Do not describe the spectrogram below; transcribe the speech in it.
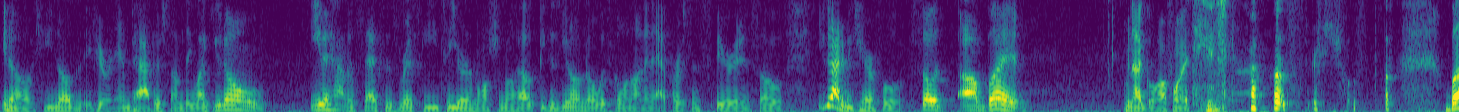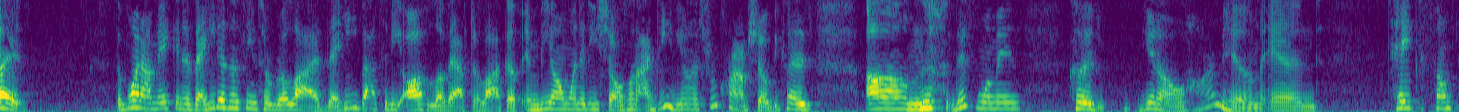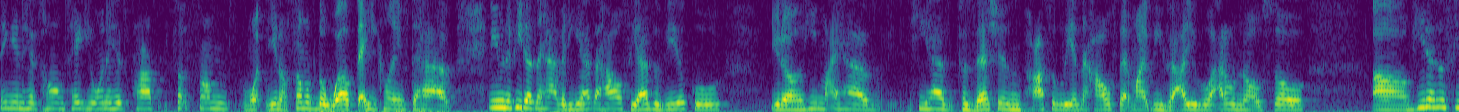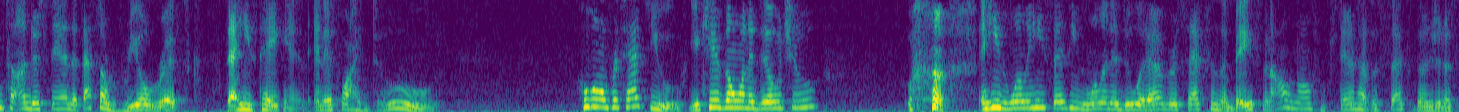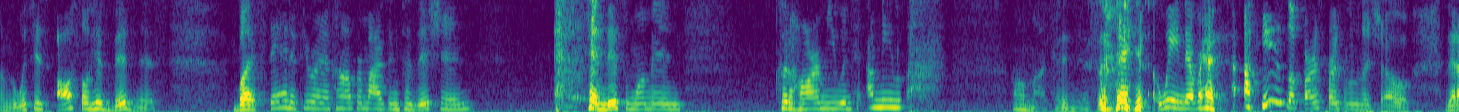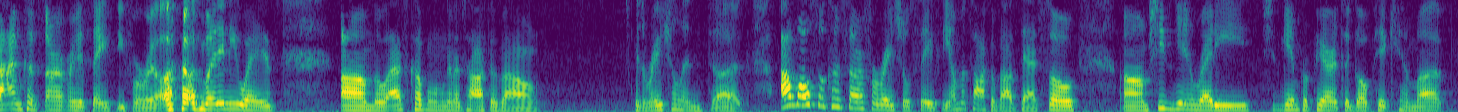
you know, you know if you're an empath or something. Like you don't even having sex is risky to your emotional health because you don't know what's going on in that person's spirit, and so you got to be careful. So, um, but I'm not go off on a tangent about spiritual stuff, but the point I'm making is that he doesn't seem to realize that he about to be off Love After Lockup and be on one of these shows on ID, be on a true crime show because um, this woman could, you know, harm him and take something in his home, take one of his property, some, you know, some of the wealth that he claims to have. And even if he doesn't have it, he has a house, he has a vehicle. You know, he might have, he has possessions possibly in the house that might be valuable. I don't know. So, um, he doesn't seem to understand that that's a real risk that he's taking. And it's like, dude, who gonna protect you? Your kids don't want to deal with you. and he's willing, he says he's willing to do whatever, sex in the basement. I don't know if Stan has a sex dungeon or something, which is also his business. But Stan, if you're in a compromising position and this woman could harm you, and t- I mean, Oh my goodness. we never had he's the first person on the show that I'm concerned for his safety for real. but anyways, um the last couple I'm gonna talk about is Rachel and Doug. I'm also concerned for Rachel's safety. I'm gonna talk about that. So um she's getting ready, she's getting prepared to go pick him up.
